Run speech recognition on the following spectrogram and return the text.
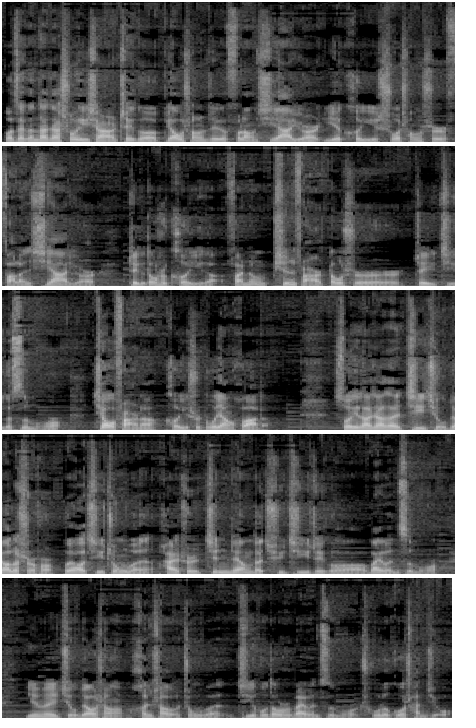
我再跟大家说一下，这个标上这个弗朗西亚园也可以说成是法兰西亚园，这个都是可以的，反正拼法都是这几个字母。叫法呢可以是多样化的，所以大家在记酒标的时候，不要记中文，还是尽量的去记这个外文字母，因为酒标上很少有中文，几乎都是外文字母，除了国产酒。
